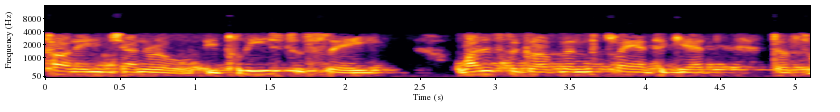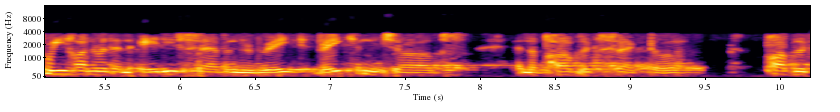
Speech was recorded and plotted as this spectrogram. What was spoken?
Attorney General be pleased to say what is the government plan to get the 387 vacant jobs in the public sector, public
